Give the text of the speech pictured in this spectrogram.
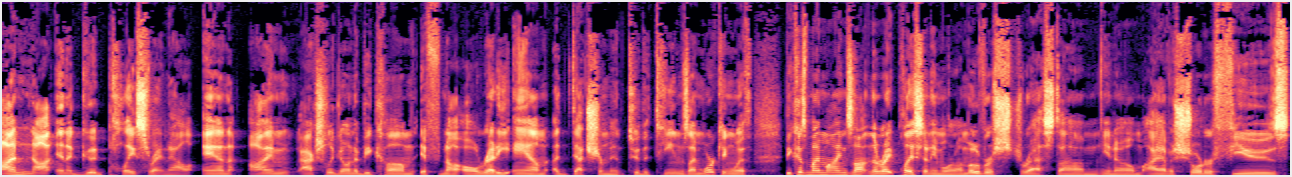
I'm not in a good place right now. And I'm actually going to become, if not already am, a detriment to the teams I'm working with because my mind's not in the right place anymore. I'm overstressed. Um, you know, I have a shorter fuse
